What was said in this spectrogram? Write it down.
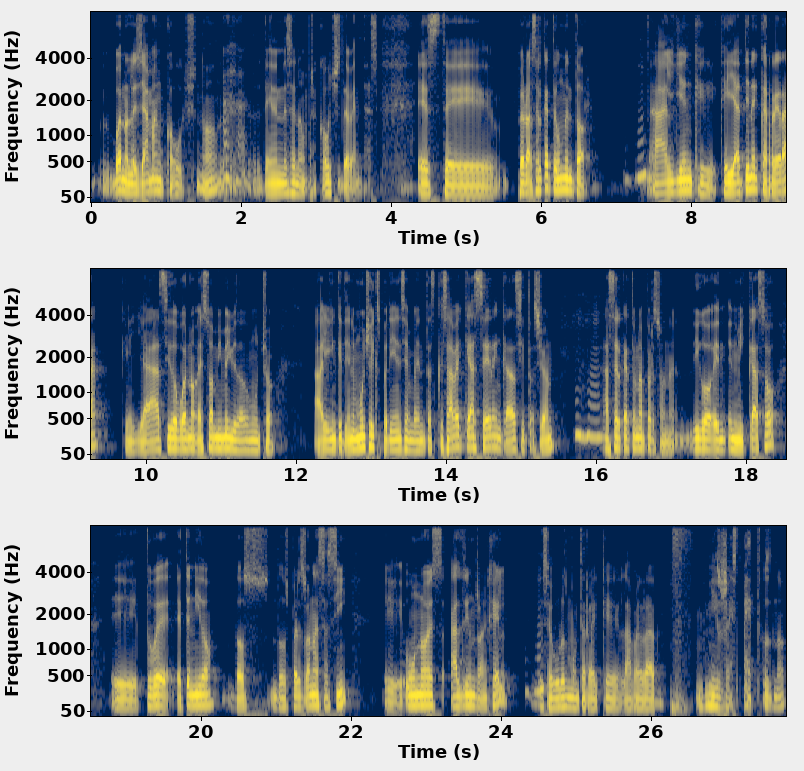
Bueno, les llaman coach, ¿no? Tienen ese nombre, coach de ventas. Este, pero acércate a un mentor, a alguien que, que ya tiene carrera, que ya ha sido bueno. Eso a mí me ha ayudado mucho alguien que tiene mucha experiencia en ventas, que sabe qué hacer en cada situación, acércate a una persona. Digo, en, mi caso, eh, tuve, he tenido dos, personas así. Eh, uno es Aldrin Rangel, de Seguros Monterrey, que la verdad, mis respetos, ¿no?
